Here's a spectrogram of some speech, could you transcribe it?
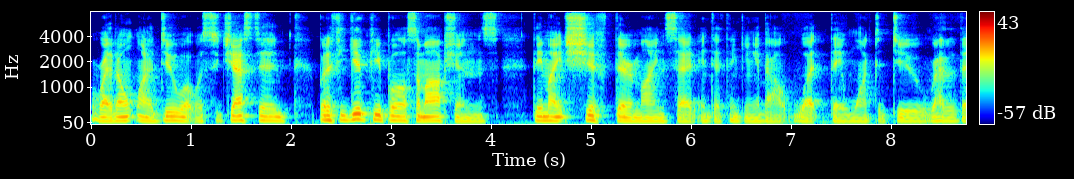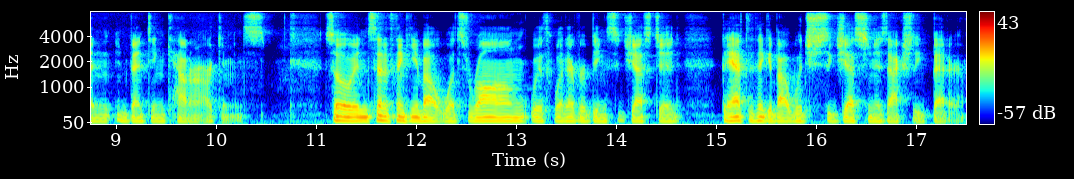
or I don't want to do what was suggested. But if you give people some options, they might shift their mindset into thinking about what they want to do rather than inventing counter arguments. So instead of thinking about what's wrong with whatever being suggested, they have to think about which suggestion is actually better.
